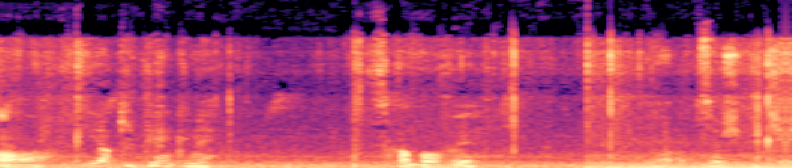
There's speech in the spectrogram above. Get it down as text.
O, jaki piękny schabowy. No, coś idzie.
